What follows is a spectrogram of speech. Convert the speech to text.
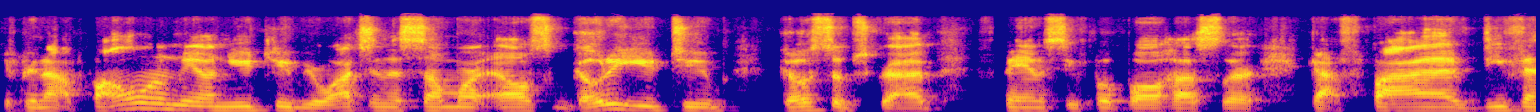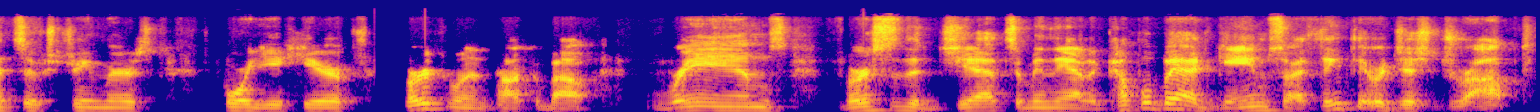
If you're not following me on YouTube, you're watching this somewhere else, go to YouTube, go subscribe. Fantasy Football Hustler got five defensive streamers for you here. First one to talk about Rams versus the Jets. I mean, they had a couple bad games, so I think they were just dropped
